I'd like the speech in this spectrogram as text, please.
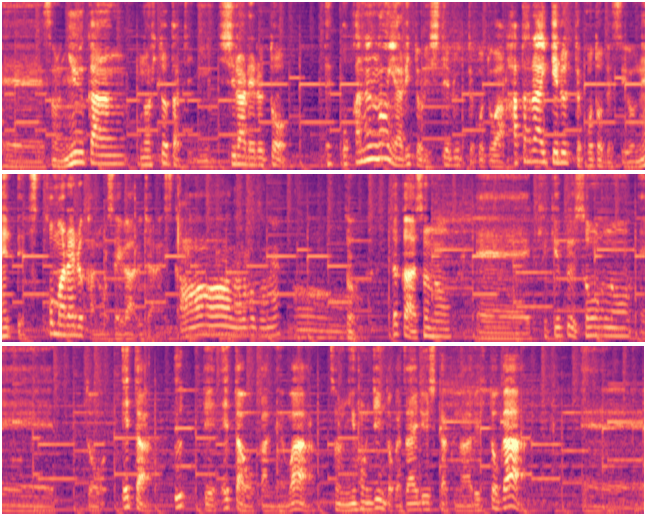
えーその入管の人たちに知られるとえお金のやり取りしてるってことは働いてるってことですよねって突っ込まれる可能性があるじゃないですか。ああなるほどね。そう。だからその、えー結局その、えーっと得た売って得たお金はその日本人とか在留資格のある人が、えー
